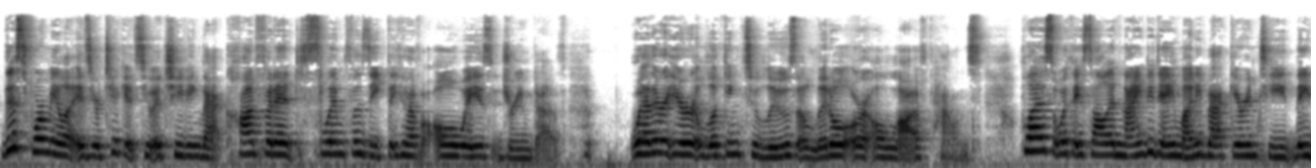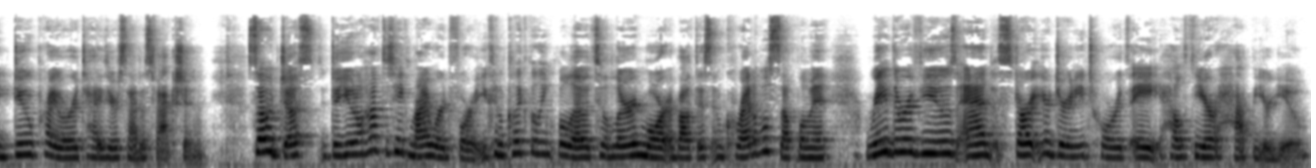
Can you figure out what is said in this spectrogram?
This formula is your ticket to achieving that confident, slim physique that you have always dreamed of whether you're looking to lose a little or a lot of pounds. Plus, with a solid 90 day money back guarantee, they do prioritize your satisfaction. So just do you don't have to take my word for it. You can click the link below to learn more about this incredible supplement, read the reviews, and start your journey towards a healthier, happier you.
